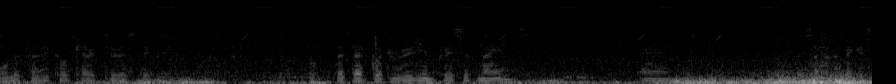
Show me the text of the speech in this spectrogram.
all the physical characteristics. But they've got really impressive manes, and some of the biggest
